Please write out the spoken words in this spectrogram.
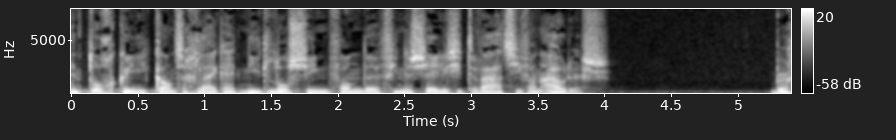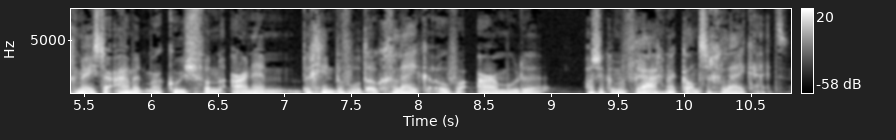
En toch kun je kansengelijkheid niet loszien van de financiële situatie van ouders. Burgemeester Ahmed Marcouch van Arnhem begint bijvoorbeeld ook gelijk over armoede als ik hem vraag naar kansengelijkheid.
